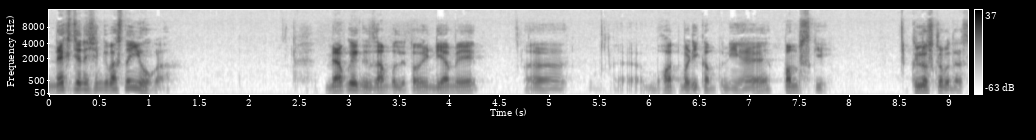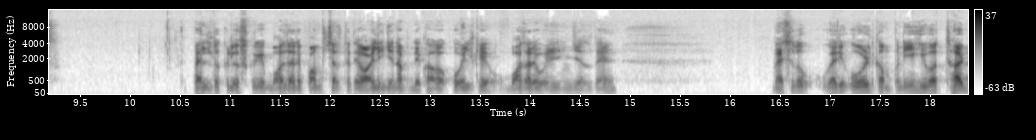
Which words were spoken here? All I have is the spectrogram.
नेक्स्ट जनरेशन के पास नहीं होगा। मैं आपको एक एग्जांपल देता हूँ इंडिया में आ, बहुत बड़ी कंपनी है पंप्स की किलोस्कर ब्रदर्स पहले तो किलोस्कर के बहुत सारे पंप्स चलते थे ऑयल इंजन आप देखा होगा कोयल के बहुत सारे ऑयल इंजन चलते हैं। वैसे तो very old company he was third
